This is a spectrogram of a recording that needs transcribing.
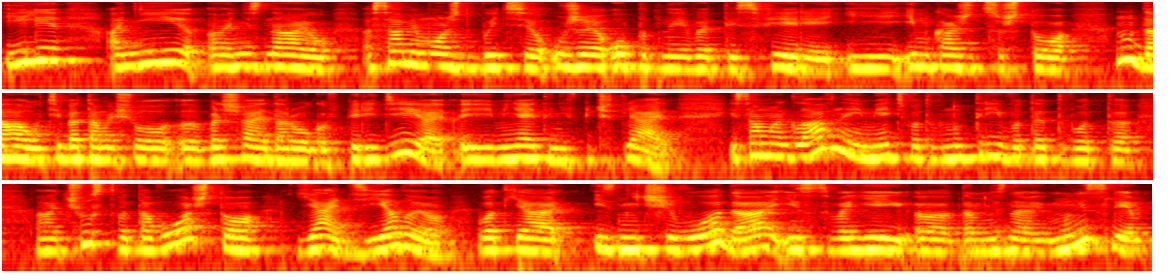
Или они, э, не знаю, сами, может быть, уже опытные в этой сфере, и им кажется, что, ну да, у тебя там еще э, большая дорога впереди, а, и меня это не впечатляет. И самое главное, иметь вот внутри вот это вот э, чувство того, что я делаю, вот я из ничего, да, из своей, там, не знаю, мысли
